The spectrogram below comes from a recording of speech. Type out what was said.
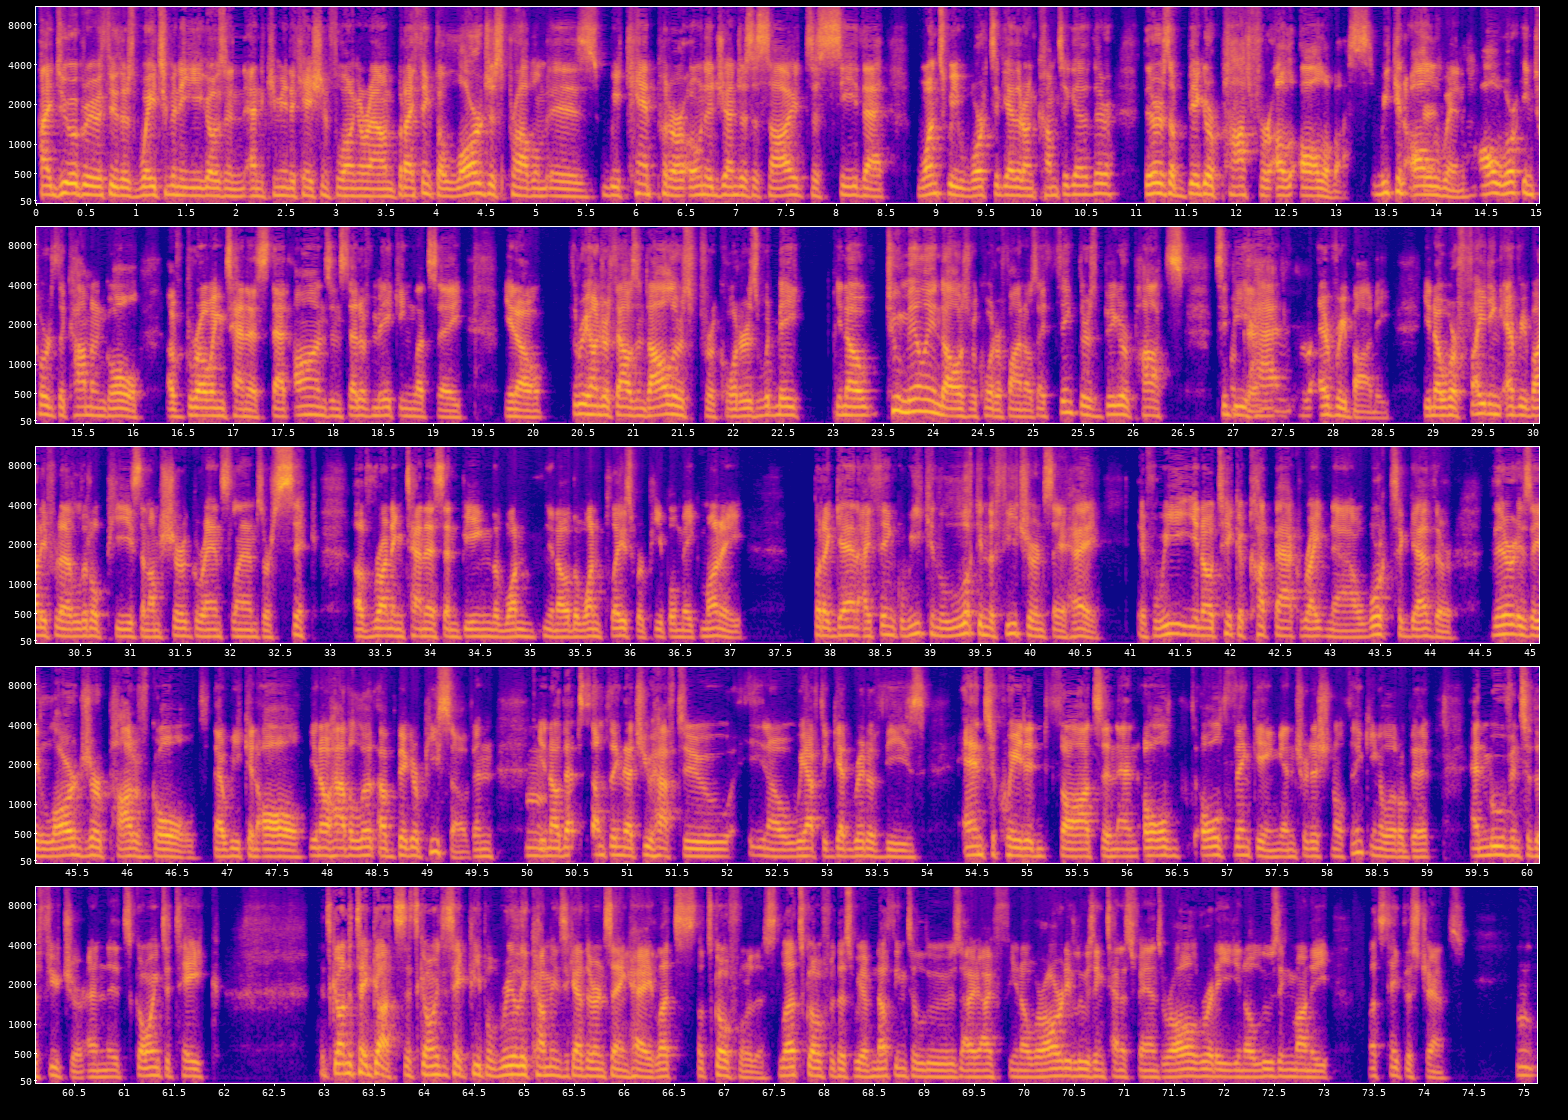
I do agree with you. There's way too many egos and, and communication flowing around. But I think the largest problem is we can't put our own agendas aside to see that once we work together and come together, there's a bigger pot for all, all of us. We can all win, all working towards the common goal of growing tennis. That ONS, instead of making, let's say, you know, $300,000 for quarters, would make you know, $2 million for quarterfinals. I think there's bigger pots to be okay. had for everybody you know, we're fighting everybody for that little piece. And I'm sure Grand Slams are sick of running tennis and being the one, you know, the one place where people make money. But again, I think we can look in the future and say, hey, if we, you know, take a cut back right now, work together, there is a larger pot of gold that we can all, you know, have a little, a bigger piece of. And, mm. you know, that's something that you have to, you know, we have to get rid of these antiquated thoughts and, and old old thinking and traditional thinking a little bit and move into the future. And it's going to take it's going to take guts. It's going to take people really coming together and saying hey let's let's go for this. Let's go for this. We have nothing to lose. I i you know we're already losing tennis fans. We're already you know losing money. Let's take this chance. Mm.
